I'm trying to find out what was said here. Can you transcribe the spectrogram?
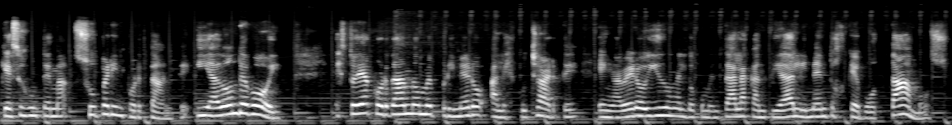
que eso es un tema súper importante. ¿Y a dónde voy? Estoy acordándome primero al escucharte en haber oído en el documental la cantidad de alimentos que votamos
